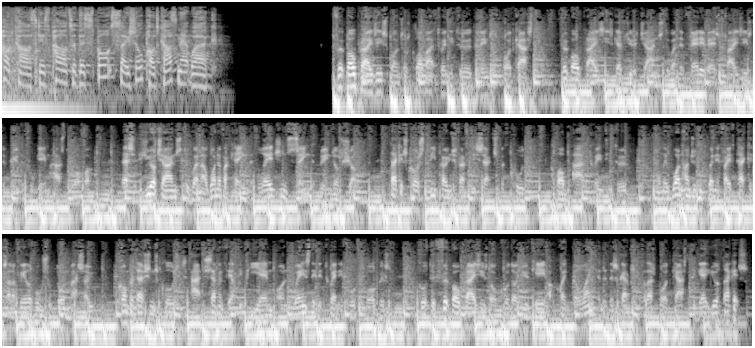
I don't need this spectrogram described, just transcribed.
podcast is part of the Sports Social Podcast Network. Football Prizes sponsors Club at 22, the Rangers podcast. Football Prizes gives you the chance to win the very best prizes the beautiful game has to offer. This is your chance to win a one of a kind Legends signed Rangers shirt. Tickets cost £3.56 with code Club at 22. Only 125 tickets are available, so don't miss out. Competitions closes at 7.30pm on Wednesday the 24th of August. Go to footballprizes.co.uk or click the link in the description for this podcast to get your tickets.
